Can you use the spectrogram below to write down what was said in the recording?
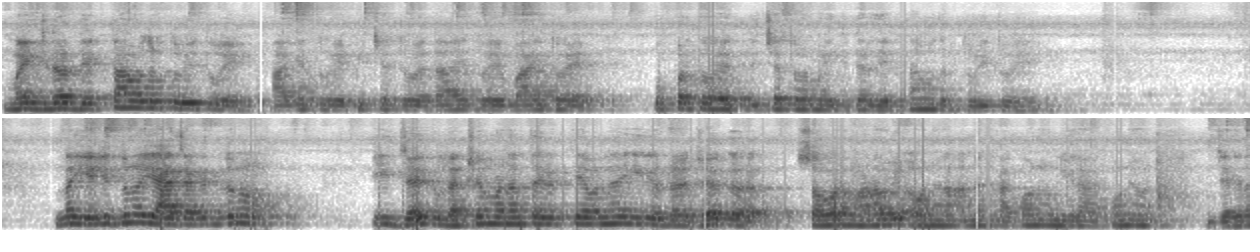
मैं जिधर देखता हूँ उधर तू ही तू है आगे तू है पीछे तू है दाएं तू है बाएं तू है ऊपर तो है नीचे तो है मैं जिधर देखता हूँ उधर तू ही तू है ನಾ ಎಲ್ಲಿದ್ದನೋ ಯಾವ ಜಾಗದಿದ್ದನೋ ಈ ಜಗ್ ಲಕ್ಷಣ ಮಾಡಂತ ವ್ಯಕ್ತಿ ಅವನ್ನ ಈಗ ಡ- ಜಗ್ ಸವಾರ ಮಾಡವಿ ಅವನ ಅನ್ನಕ್ಕೆ ಹಾಕೋನು ನೀರು ಹಾಕೋನು ಜಗದ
